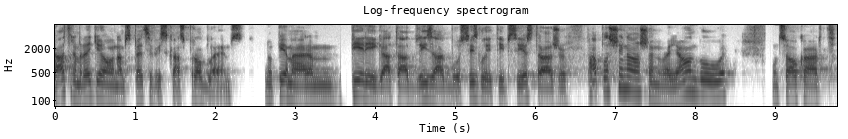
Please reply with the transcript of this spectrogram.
katram reģionam specifiskās problēmas. Nu, piemēram, pierīgā tā drīzāk būs izglītības iestāžu paplašināšana vai jaunbūve, un savukārt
